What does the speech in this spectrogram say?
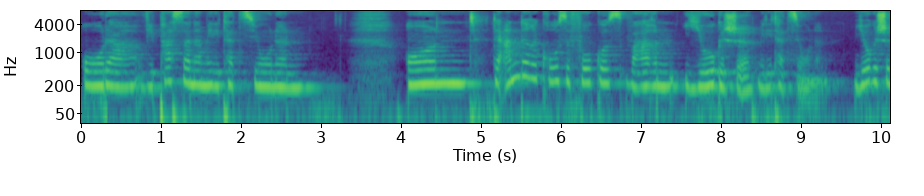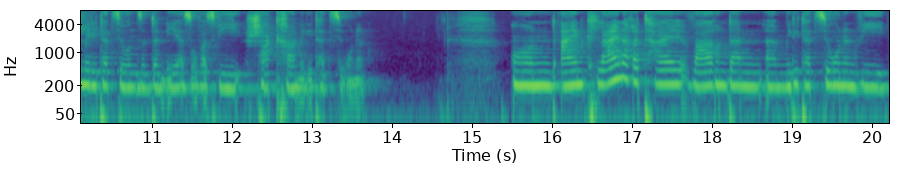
oder Vipassana Meditationen. Und der andere große Fokus waren yogische Meditationen. Yogische Meditationen sind dann eher sowas wie Chakra Meditationen. Und ein kleinerer Teil waren dann äh, Meditationen wie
